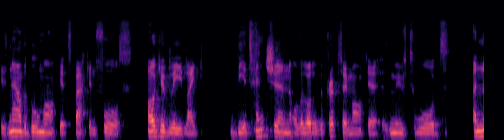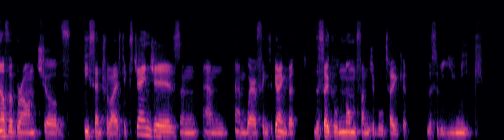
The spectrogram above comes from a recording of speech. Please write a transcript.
is now the bull market's back in force. Arguably, like the attention of a lot of the crypto market has moved towards another branch of decentralized exchanges and and and where things are going, but the so-called non-fungible token, the sort of unique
